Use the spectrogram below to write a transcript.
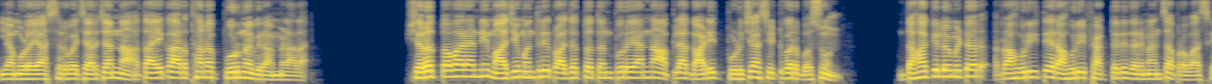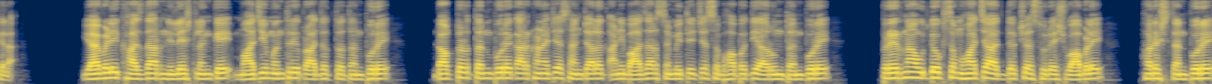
यामुळे या सर्व चर्चांना आता एका अर्थानं पूर्णविराम मिळालाय. शरद पवार यांनी माजी मंत्री प्राजक्त तनपुरे यांना आपल्या गाडीत पुढच्या सीटवर बसून दहा किलोमीटर राहुरी ते राहुरी फॅक्टरी दरम्यानचा प्रवास केला. यावेळी खासदार निलेश लंके माजी मंत्री प्राजक्त तनपुरे डॉक्टर तनपुरे कारखान्याचे संचालक आणि बाजार समितीचे सभापती अरुण तनपुरे प्रेरणा उद्योग समूहाचे अध्यक्ष सुरेश वाबळे हर्ष तनपुरे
